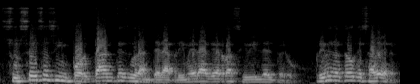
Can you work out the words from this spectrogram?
Sucesos importantes durante la Primera Guerra Civil del Perú. Primero tengo que saber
